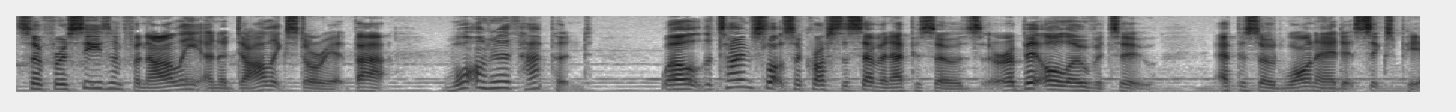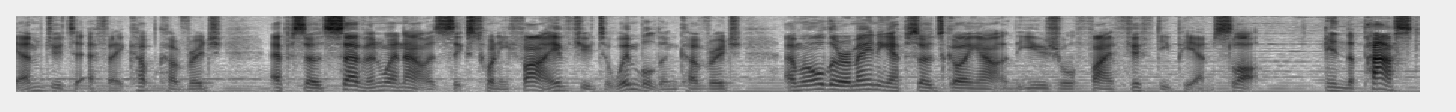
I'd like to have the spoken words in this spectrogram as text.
So for a season finale and a Dalek story at that, what on earth happened? Well, the time slots across the 7 episodes are a bit all over too. Episode 1 aired at 6pm due to FA Cup coverage, Episode 7 went out at 6.25 due to Wimbledon coverage, and all the remaining episodes going out at the usual 5.50pm slot. In the past,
